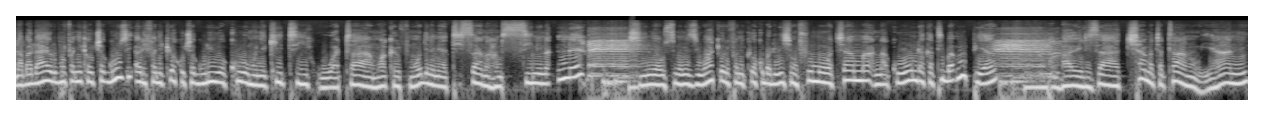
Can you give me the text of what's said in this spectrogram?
na baadaye ulipofanyika uchaguzi alifanikiwa kuchaguliwa kuwa mwenyekiti wa taa mwaka 1954. Chini ya usimamizi wake walifanikiwa kubadilisha mfumo wa chama na kuunda katiba mpya ambayo ilizaa chama cha tano yaani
